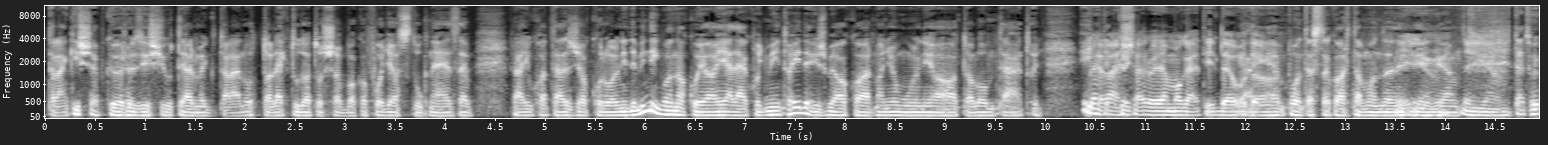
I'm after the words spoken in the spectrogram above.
talán kisebb körhöz is jut el, meg talán ott a legtudatosabbak a fogyasztók, nehezebb rájuk hatást gyakorolni, de mindig vannak olyan jelek, hogy mintha ide is be akarna nyomulni a hatalom, tehát hogy bevásárolja könyv... magát ide-oda. Ja, igen, pont ezt akartam mondani. Igen, igen. igen. Tehát, hogy,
